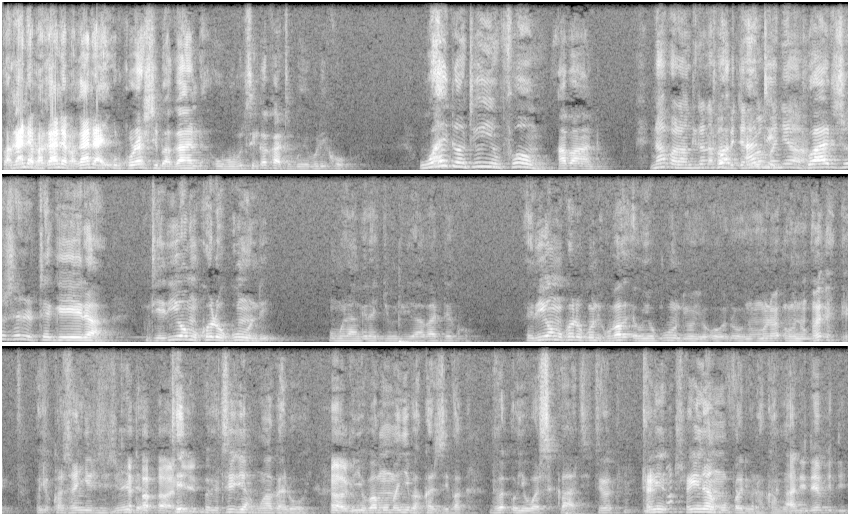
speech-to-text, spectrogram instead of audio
baganda baganda baganda kulasi baganda. Obwo singa kati bwe buliko. Why don't you inform abantu? N'abalangira Twa- n'abambejja ne anti bamanya. twali sosere tutegeera nti eriyo omukolo gundi omulangira jjunju yabaddeko eriyo omukolo gundi kuba oyo gundi oyo ono- oyo tiryamwagala oyo oyo bamumanyi bakazi ba- ba- oyo wasikaati talinamuva lyonakamu ani david?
